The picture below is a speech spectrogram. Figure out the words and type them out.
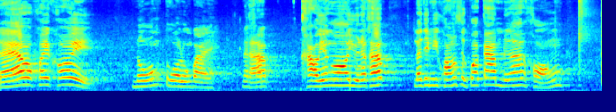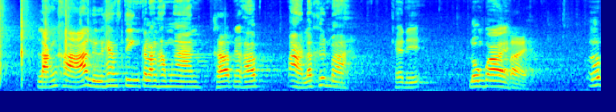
แล้วค่อยๆโน้มตัวลงไปนะคครัรับ บ เข่ายังงออยู่นะครับ เราจะมีความรู้สึกว่ากล้ามเนื้อของหลังขาหรือแฮมสตริงกำลังทำงานครับ นะครับ อะแล้วขึ้นมา แค่นี้ ลงไปไปเอ๊บ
